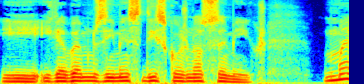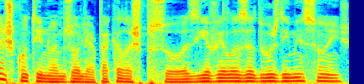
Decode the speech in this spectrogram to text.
E, e gabamos-nos imenso disso com os nossos amigos. Mas continuamos a olhar para aquelas pessoas e a vê-las a duas dimensões,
